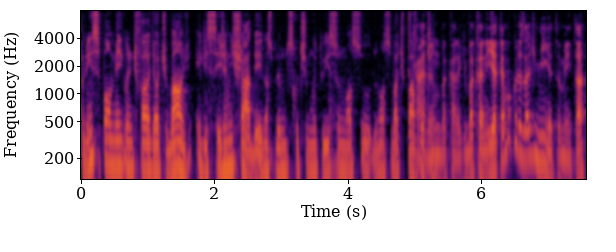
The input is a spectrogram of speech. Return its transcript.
principalmente quando a gente fala de outbound, ele seja nichado. E aí nós podemos discutir muito isso no nosso, no nosso bate-papo aqui. Caramba, cara, que bacana. E até uma curiosidade minha também, tá?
